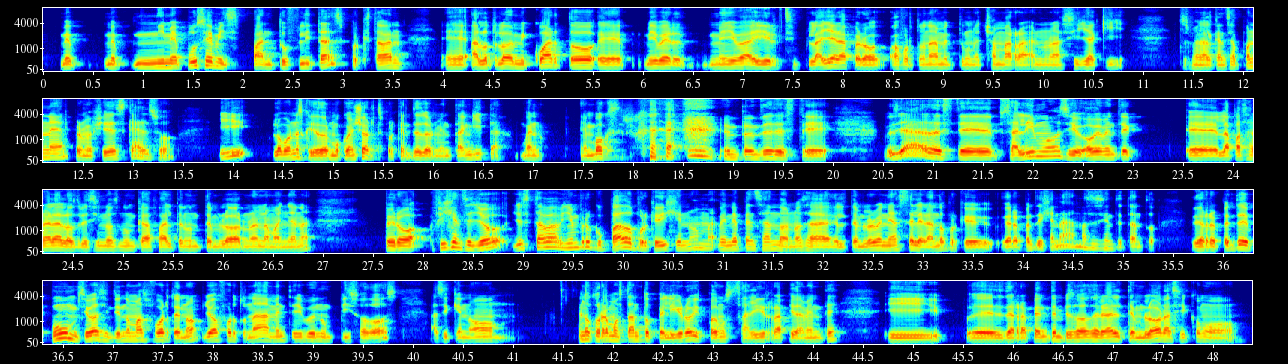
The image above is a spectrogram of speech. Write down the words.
ni me puse mis pantuflitas porque estaban eh, al otro lado de mi cuarto. Eh, me, iba, a ir sin playera, pero afortunadamente tengo una chamarra en una silla aquí. Entonces me la alcancé a poner, pero me fui descalzo. Y lo bueno es que yo duermo con shorts, porque antes dormía en tanguita. Bueno, en boxer. Entonces, este, pues ya este, salimos y obviamente eh, la pasarela de los vecinos nunca falta en un temblor, ¿no? En la mañana. Pero fíjense, yo, yo estaba bien preocupado porque dije, no, venía pensando, ¿no? O sea, el temblor venía acelerando porque de repente dije, nada, no se siente tanto. Y de repente, ¡pum!, se iba sintiendo más fuerte, ¿no? Yo afortunadamente vivo en un piso 2, así que no, no corremos tanto peligro y podemos salir rápidamente. Y pues de repente empezó a acelerar el temblor, así como,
